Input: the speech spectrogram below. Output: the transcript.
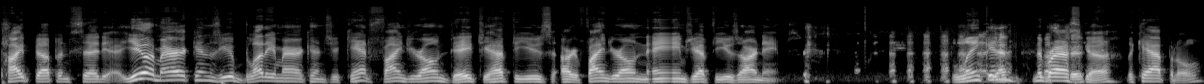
piped up and said, You Americans, you bloody Americans, you can't find your own date. You have to use or find your own names. You have to use our names. Lincoln. Nebraska, the capital,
